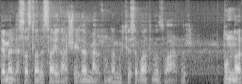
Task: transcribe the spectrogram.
temel esasları sayılan şeyler mevzunda müktesebatımız vardır. Bunlar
